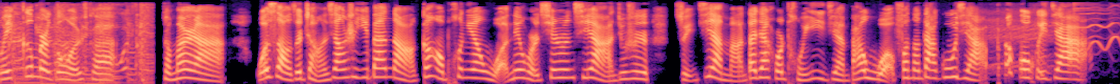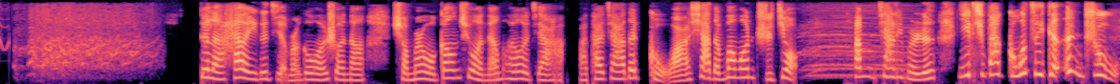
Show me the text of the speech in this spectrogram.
我一哥们儿跟我说，小妹儿啊，我嫂子长相是一般的，刚好碰见我那会儿青春期啊，就是嘴贱嘛，大家伙统一意见，把我放到大姑家，不让我回家。对了，还有一个姐妹跟我说呢，小妹儿，我刚去我男朋友家，把他家的狗啊吓得汪汪直叫。他们家里边人一直把狗嘴给摁住，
